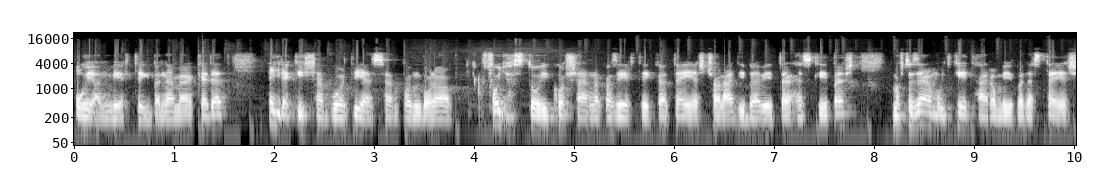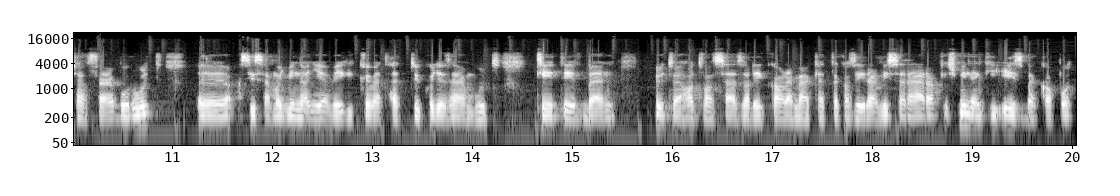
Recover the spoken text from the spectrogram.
olyan mértékben emelkedett. Egyre kisebb volt ilyen szempontból a fogyasztói kosárnak az értéke a teljes családi bevételhez képest. Most az elmúlt két-három évben ez teljesen felborult. Azt hiszem, hogy mindannyian végigkövethettük, hogy az elmúlt két évben 50-60 százalékkal emelkedtek az élelmiszerárak, és mindenki észbe kapott.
